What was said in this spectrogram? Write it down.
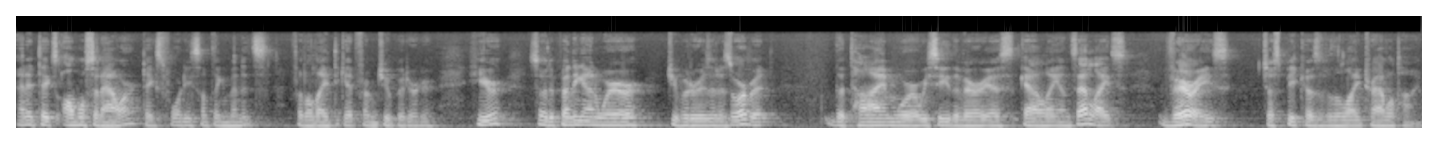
and it takes almost an hour. It takes 40 something minutes for the light to get from Jupiter to here. So depending on where Jupiter is in its orbit, the time where we see the various Galilean satellites varies just because of the light travel time.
